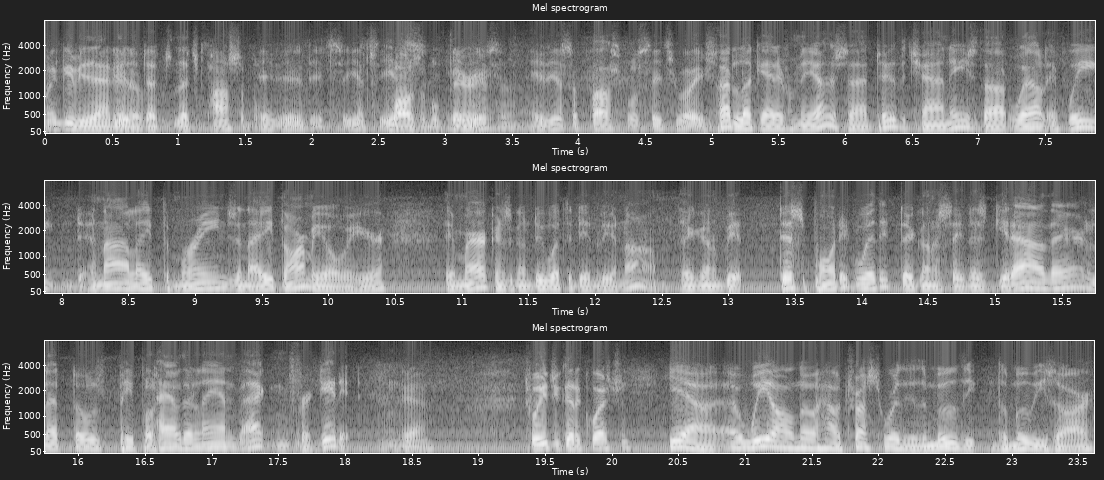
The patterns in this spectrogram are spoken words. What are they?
I'll give you the idea that that's, that's possible. it, it, it's, it's, a plausible it's, theory. It is, a, it is a possible situation. I'd look at it from the other side too. The Chinese thought, well, if we annihilate the Marines and the Eighth Army over here, the Americans are going to do what they did in Vietnam. They're going to be disappointed with it. They're going to say, let's get out of there, let those people have their land back, and forget it. Yeah. Tweed, you got a question? Yeah, uh, we all know how trustworthy the movie the movies are,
